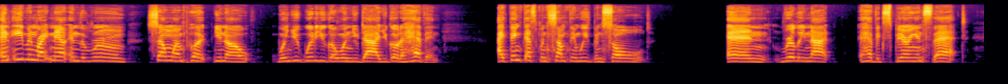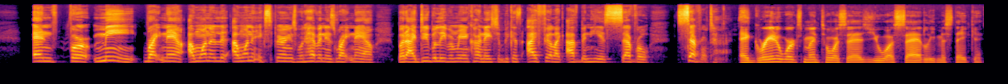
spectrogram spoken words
and even right now in the room someone put, you know, when you where do you go when you die? You go to heaven. I think that's been something we've been sold and really not have experienced that. And for me, right now, I want to li- I want to experience what heaven is right now. But I do believe in reincarnation because I feel like I've been here several several times. A Greater Works mentor says you are sadly mistaken,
